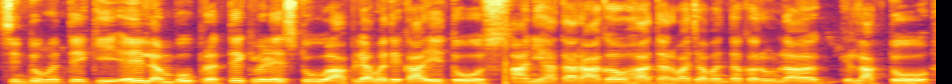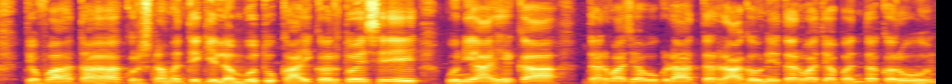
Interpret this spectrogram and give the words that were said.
सिंधू म्हणते की ए लंबू प्रत्येक वेळेस तू आपल्यामध्ये काय येतोस? आणि आता राघव हा दरवाजा बंद करून लाग लागतो तेव्हा आता कृष्णा म्हणते की लंबू तू काय करतोयस हे? कुणी आहे का? दरवाजा उघडा. तर राघवने दरवाजा बंद करून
